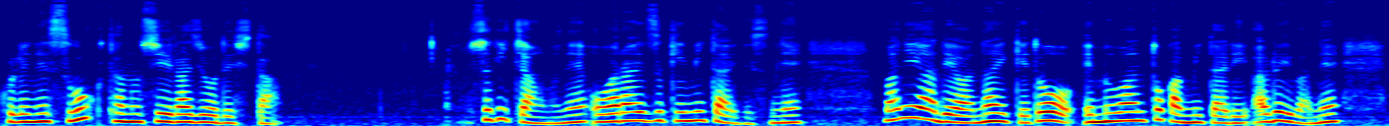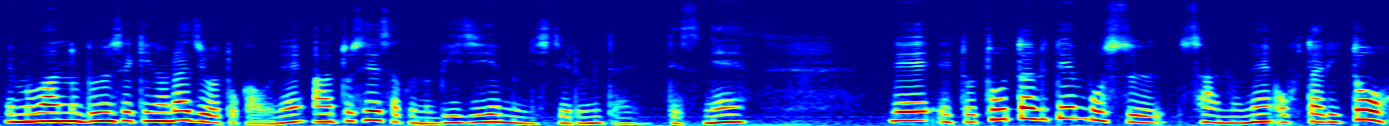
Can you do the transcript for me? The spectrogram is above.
これねすごく楽しいラジオでした。杉ちゃんはねお笑い好きみたいですね。マニアではないけど m 1とか見たりあるいはね m 1の分析のラジオとかをねアート制作の BGM にしてるみたいですね。で、えっと、トータルテンボスさんのねお二人と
